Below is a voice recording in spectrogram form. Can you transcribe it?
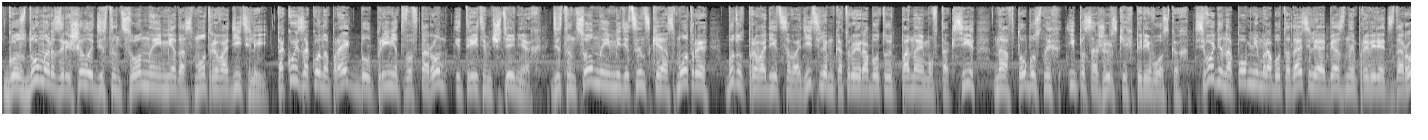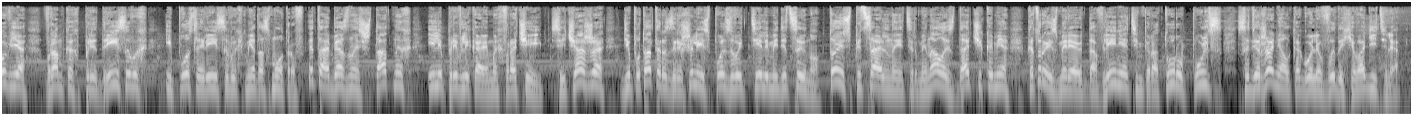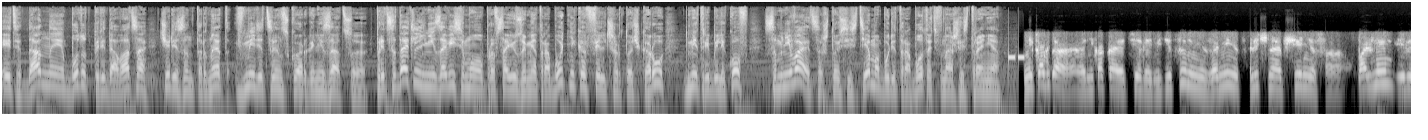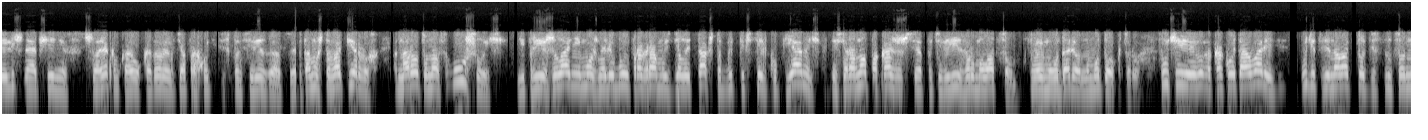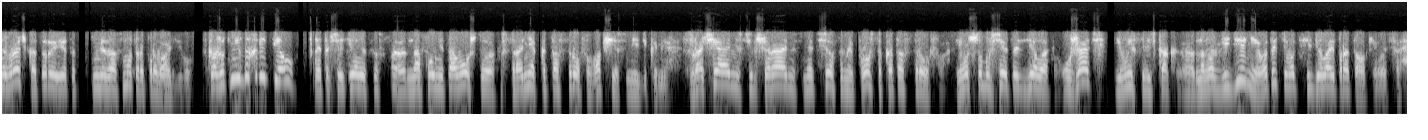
Госдума разрешила дистанционные медосмотры водителей. Такой законопроект был принят во втором и третьем чтениях. Дистанционные медицинские осмотры будут проводиться водителям, которые работают по найму в такси, на автобусных и пассажирских перевозках. Сегодня, напомним, работодатели обязаны проверять здоровье в рамках предрейсовых и послерейсовых медосмотров. Это обязанность штатных или привлекаемых врачей. Сейчас же депутаты разрешили использовать телемедицину, то есть специальные терминалы с датчиками датчиками, которые измеряют давление, температуру, пульс, содержание алкоголя в выдохе водителя. Эти данные будут передаваться через интернет в медицинскую организацию. Председатель независимого профсоюза медработников фельдшер.ру Дмитрий Беляков сомневается, что система будет работать в нашей стране. Никогда э, никакая телемедицина не заменит личное общение с э, больным или личное общение с человеком, у которого у тебя проходит диспансеризацию. Потому что, во-первых, народ у нас ушлый, и при желании можно любую программу сделать так, что быть ты в стельку пьяный, ты все равно покажешься по телевизору молодцом своему удаленному доктору. В случае какой-то аварии будет виноват тот дистанционный врач, который этот медосмотр проводил. Скажут, не захотел. Это все делается э, на фоне того, что в стране катастрофа вообще с медиками. С врачами, с фельдшерами, с медсестрами просто катастрофа. И вот чтобы все это дело ужать и выставить как э, нововведение, вот эти вот все дела и проталкиваются.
